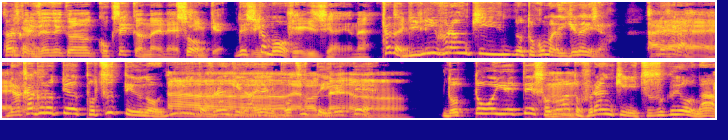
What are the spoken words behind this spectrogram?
確かに全然この国籍感ないね、人家。で、しかも、ただリリー・フランキーのとこまでいけないじゃん。だから、中黒っていうポツっていうのをリリーとフランキーの間にポツって入れて、ドットを入れて、その後フランキーに続くような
